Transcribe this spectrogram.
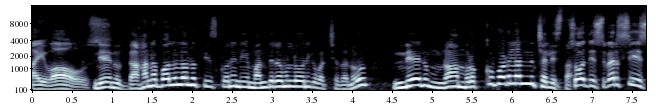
my vows నేను దహన బలులను తీసుకొని నీ మందిరంలోనికి వచ్చేదను. నేను నా మొక్కుబడులను చెల్లిస్తాను so this verse is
